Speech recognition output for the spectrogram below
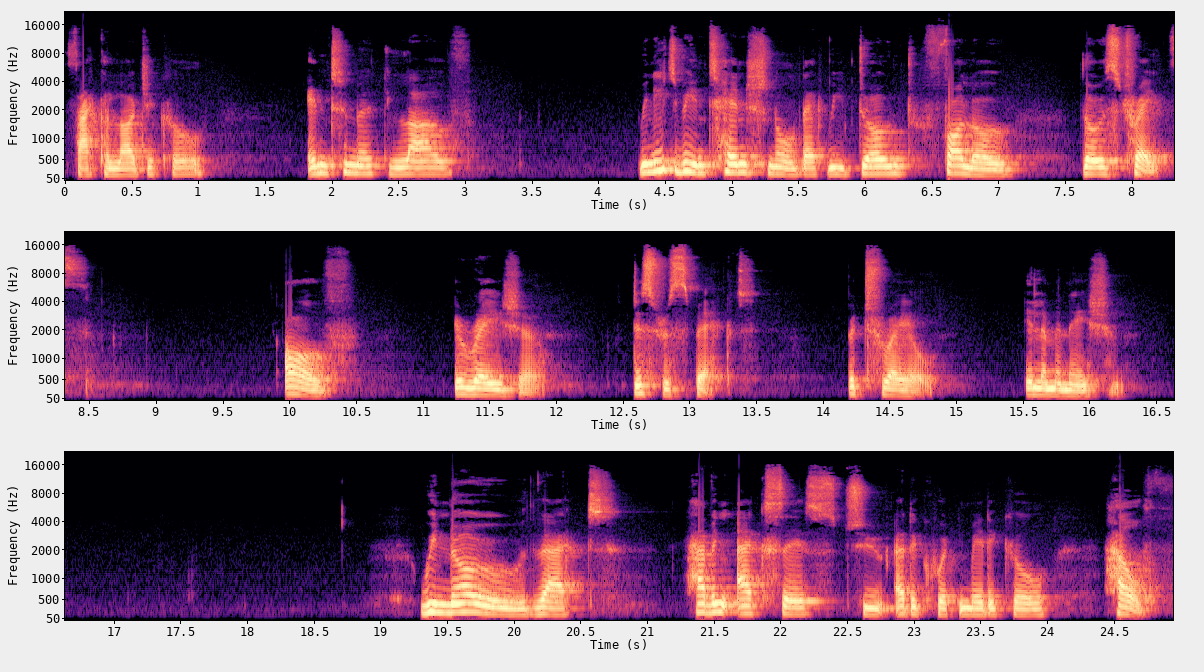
psychological, intimate love. We need to be intentional that we don't follow those traits of erasure, disrespect, betrayal, elimination. We know that having access to adequate medical health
